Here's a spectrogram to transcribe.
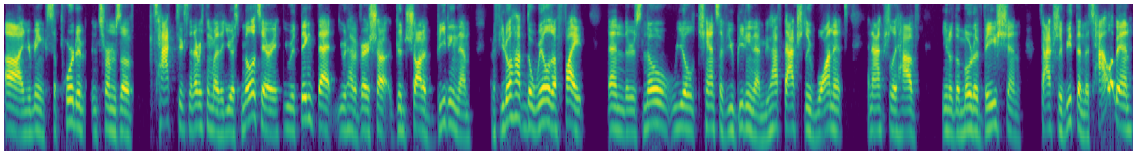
uh, and you're being supported in terms of tactics and everything by the U.S. military. You would think that you would have a very shot, good shot of beating them, but if you don't have the will to fight, then there's no real chance of you beating them. You have to actually want it and actually have you know the motivation to actually beat them. The Taliban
